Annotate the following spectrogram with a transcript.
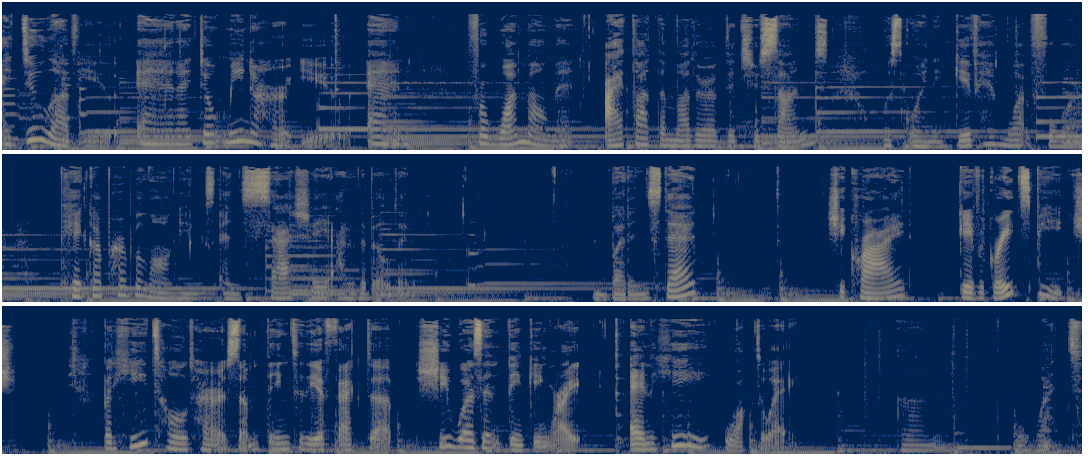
I do love you, and I don't mean to hurt you. And for one moment, I thought the mother of the two sons was going to give him what for, pick up her belongings, and sashay out of the building. But instead, she cried, gave a great speech, but he told her something to the effect of she wasn't thinking right, and he walked away. Um, what?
